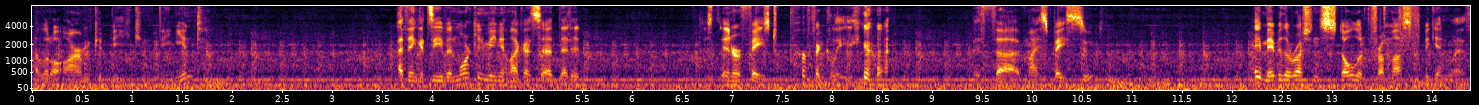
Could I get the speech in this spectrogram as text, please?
that little arm could be convenient. I think it's even more convenient, like I said, that it just interfaced perfectly with uh, my spacesuit. Hey, maybe the Russians stole it from us to begin with.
